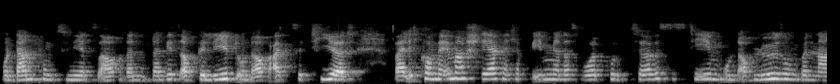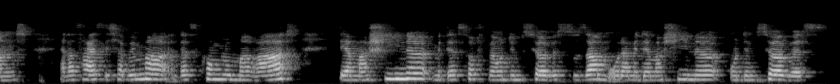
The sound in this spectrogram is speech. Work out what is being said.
und dann funktioniert es auch, dann, dann wird es auch gelebt und auch akzeptiert. Weil ich komme immer stärker, ich habe eben ja das Wort Produkt-Service-System und auch Lösung benannt. Ja, das heißt, ich habe immer das Konglomerat der Maschine mit der Software und dem Service zusammen oder mit der Maschine und dem Service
